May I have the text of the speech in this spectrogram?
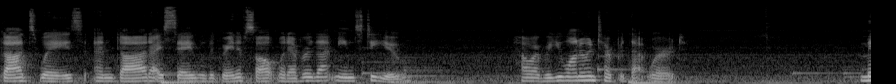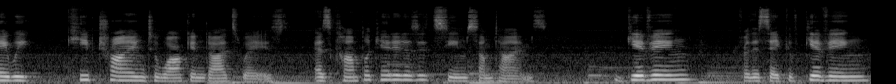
God's ways. And God, I say with a grain of salt, whatever that means to you, however you want to interpret that word. May we keep trying to walk in God's ways, as complicated as it seems sometimes. Giving for the sake of giving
